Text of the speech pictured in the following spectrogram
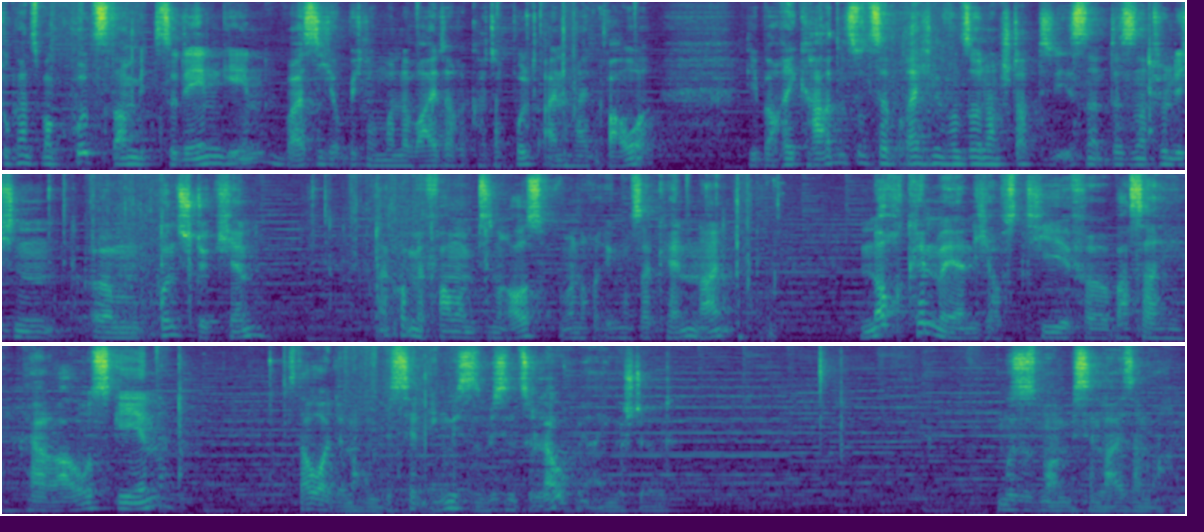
Du kannst mal kurz damit zu denen gehen. Weiß nicht, ob ich nochmal eine weitere Katapulteinheit baue die Barrikaden zu zerbrechen von so einer Stadt, die ist, das ist natürlich ein ähm, Kunststückchen. Na komm, wir fahren mal ein bisschen raus, wenn wir noch irgendwas erkennen. Nein. Noch können wir ja nicht aufs tiefe Wasser herausgehen. Das dauert ja noch ein bisschen. Irgendwie ist es ein bisschen zu laut mir eingestellt. Muss es mal ein bisschen leiser machen.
